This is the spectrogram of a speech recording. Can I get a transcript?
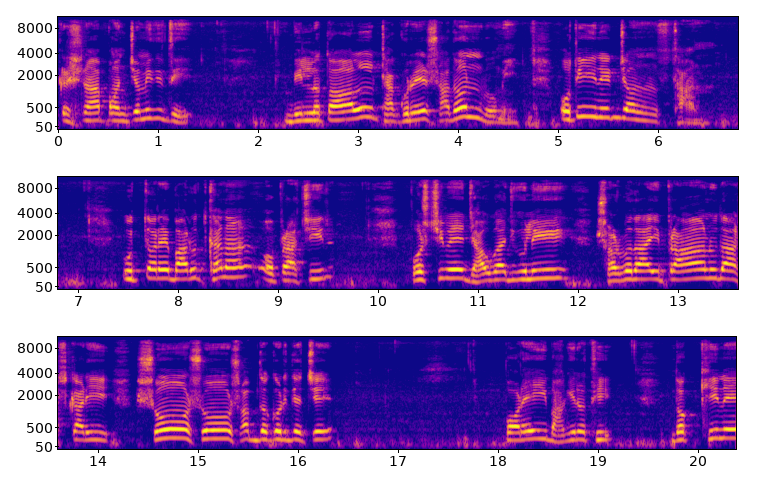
কৃষ্ণা পঞ্চমী তিথি। বিল্লতল ঠাকুরের সাধন ভূমি অতি নির্জন স্থান। উত্তরে বারুদখানা ও প্রাচীর। পশ্চিমে ঝাউগাছগুলি সর্বদাই প্রাণ উদাসকারী, শোঁ শোঁ শব্দ করিতেছে। পরেই ভাগীরথী, দক্ষিণে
